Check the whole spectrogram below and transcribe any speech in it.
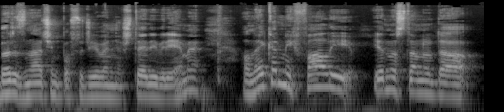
brz način posuđivanja, štedi vrijeme, ali nekad mi fali jednostavno da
